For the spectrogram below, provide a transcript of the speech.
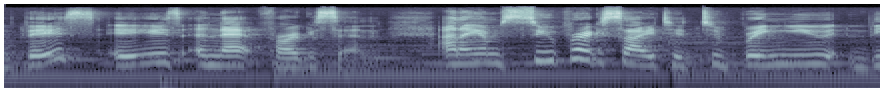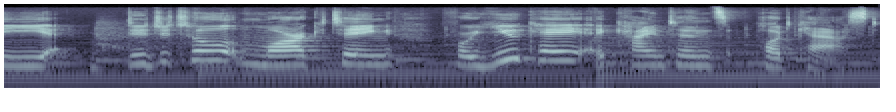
This is Annette Ferguson, and I am super excited to bring you the Digital Marketing for UK Accountants podcast.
